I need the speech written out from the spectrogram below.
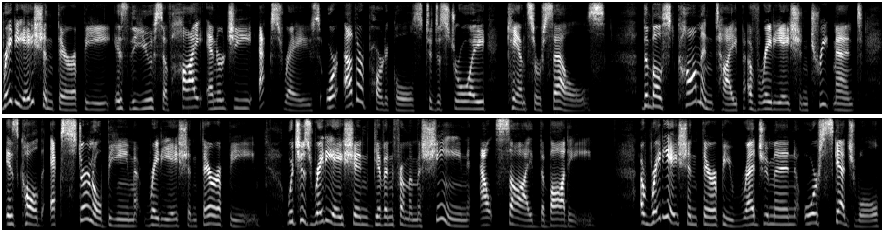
Radiation therapy is the use of high energy X rays or other particles to destroy cancer cells. The most common type of radiation treatment is called external beam radiation therapy, which is radiation given from a machine outside the body. A radiation therapy regimen or schedule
